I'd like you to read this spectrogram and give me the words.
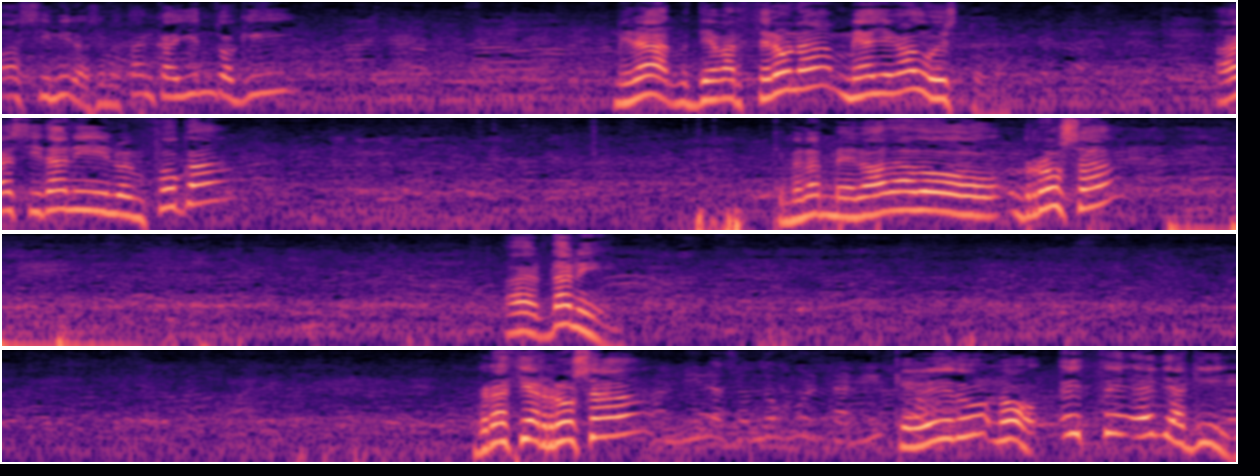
Ah, sí, mira, se me están cayendo aquí. Mirad, de Barcelona me ha llegado esto. A ver si Dani lo enfoca. Que me lo, me lo ha dado Rosa. A ver, Dani. Gracias, Rosa. Mira, son dos huertanitos. Quevedo. No, este es de aquí.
